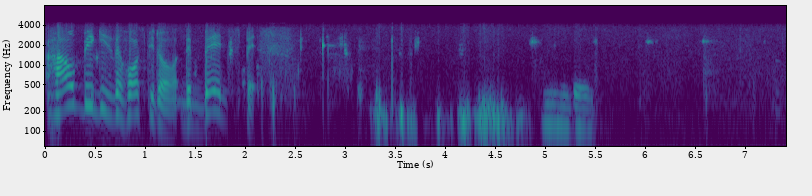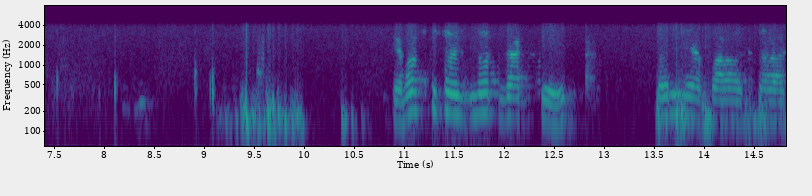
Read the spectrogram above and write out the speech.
how big is the hospital? The bed space? And, uh, The hospital is not that big. Only about uh,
